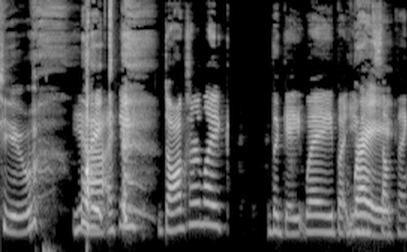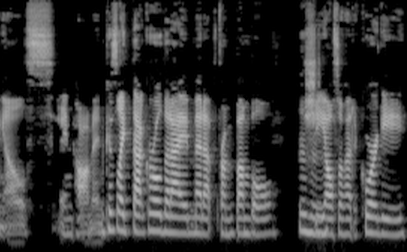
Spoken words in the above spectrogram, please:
to Yeah, Like- I think dogs are like the gateway, but you Right. need something else in common. Because like that girl that I met up from Bumble, she Mhm. also had a corgi,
